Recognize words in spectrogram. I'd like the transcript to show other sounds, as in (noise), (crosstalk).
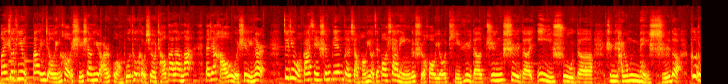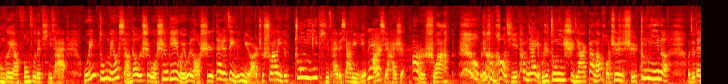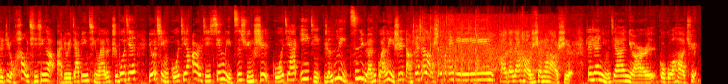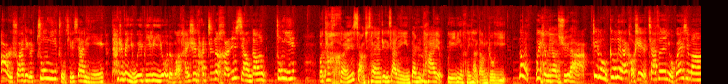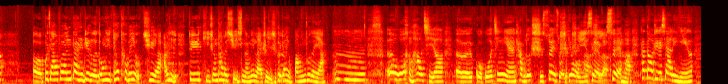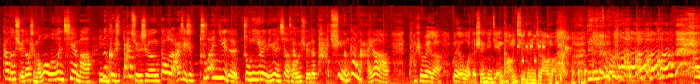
欢迎收听八零九零后时尚育儿广播脱口秀《潮爸辣妈》。大家好，我是灵儿。最近我发现身边的小朋友在报夏令营的时候，有体育的、军事的、艺术的，甚至还有美食的，各种各样丰富的题材。唯独没有想到的是，我身边有一位老师带着自己的女儿去刷了一个中医题材的夏令营，(laughs) 而且还是二刷。我就很好奇，他们家也不是中医世家，干嘛跑去学中医呢？我就带着这种好奇心啊，把这位嘉宾请来了直播间，有请国家二级心理咨询师、国家一级人力资源管理师党珊珊老师，欢迎您。好，大家好，我是珊珊老师。珊珊，你们家女儿果果哈去二刷这个中医主题的夏令营，她是被你威逼利诱的吗？还是她真的很想当中医？不，她很想去参加这个夏令营，但是她也不一定很想当中医。那为什么要去啊？这个跟未来考试也加分有关系吗？呃，不加分，但是这个东西它特别有趣啊，而且对于提升他的学习能力来说也是非常有帮助的呀。嗯，呃，我很好奇啊，呃，果果今年差不多十岁左右，十一岁了，十一岁哈，他到这个夏令营，他能学到什么望闻问切吗？那可是大学生到了，而且是专业的中医类的院校才会学的，他去能干嘛呀？他是为了为了我的身心健康去的，你知道吗？你怎么？(laughs)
